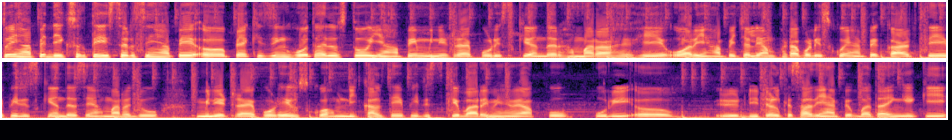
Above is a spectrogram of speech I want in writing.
तो यहाँ पे देख सकते हैं, इस तरह से यहाँ पे पैकेजिंग होता है दोस्तों। यहाँ पे मिनी ट्राईपोड इसके अंदर हमारा है और यहाँ पे चले हम फटाफट इसको यहाँ पे काटते हैं, फिर इसके अंदर से हमारा जो मिनी ट्राईपोड है उसको हम निकालते हैं, फिर इसके बारे में हमें आपको पूरी डिटेल के साथ यहाँ पे बताएँगे कि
